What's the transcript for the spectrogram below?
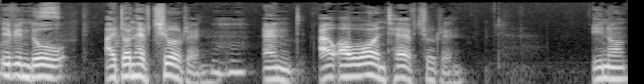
oh, even though I don't have children, mm-hmm. and I, I won't have children, you know,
